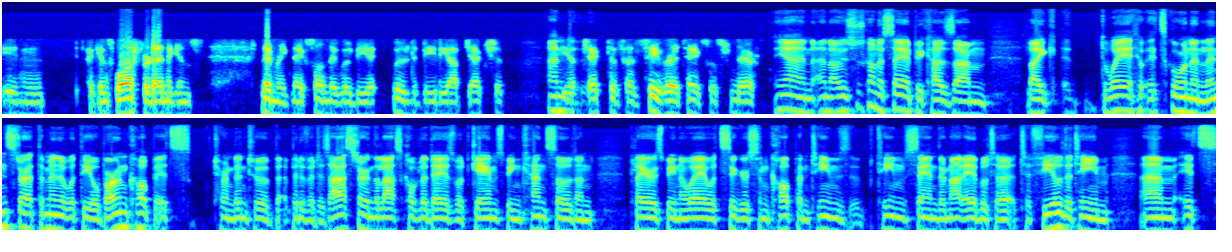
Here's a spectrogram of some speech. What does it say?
in against Waterford and against Limerick next Sunday will be will be the objection. And the objective and see where it takes us from there. Yeah, and, and I was just going to say it because um, like the way it's going in Leinster at the minute with the O'Byrne Cup, it's turned into a, a, bit of a disaster in the last couple of days with games being cancelled and players being away with Sigerson Cup and teams teams saying they're not able to to field a team. Um, it's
